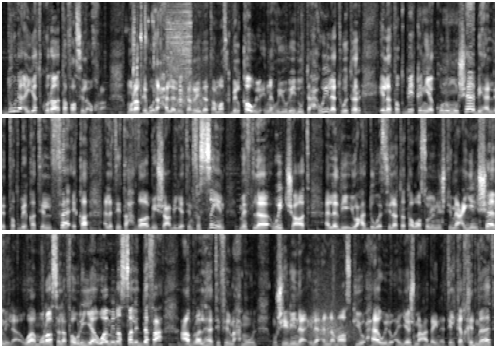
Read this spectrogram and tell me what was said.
دون أن يذكر تفاصيل أخرى. مراقبون حللوا تغريدة ماسك بالقول إنه يريد تحويل تويتر إلى تطبيق يكون مشابها للتطبيقات الفائقة التي تحظى بشعبية في الصين مثل ويتشات الذي يعد وسيلة تواصل اجتماعي شاملة ومراسلة فورية ومنصة للدفع عبر الهاتف المحمول. مشيرين إلى أن ماسك يحاول أن يجمع بين تلك الخدمات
